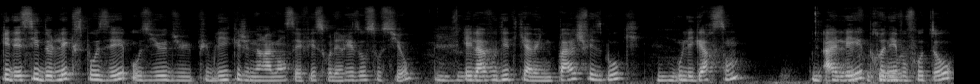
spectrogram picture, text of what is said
qui décident de l'exposer aux yeux du public. Généralement, c'est fait sur les réseaux sociaux. Et là, vous dites qu'il y avait une page Facebook où les garçons, photos, prenez ouais. vos photos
